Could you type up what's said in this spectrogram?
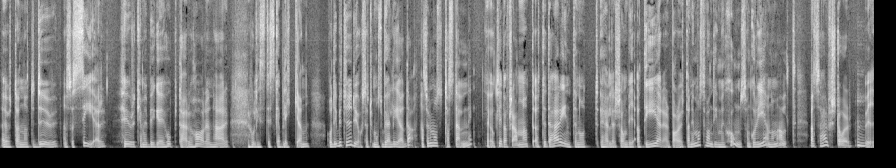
utan att du alltså ser hur kan vi bygga ihop det här och ha den här holistiska blicken? Och det betyder ju också att du måste börja leda. Alltså du måste ta ställning och kliva fram. Att, att det här är inte något heller som vi adderar bara utan det måste vara en dimension som går igenom allt. Att så här förstår mm. vi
